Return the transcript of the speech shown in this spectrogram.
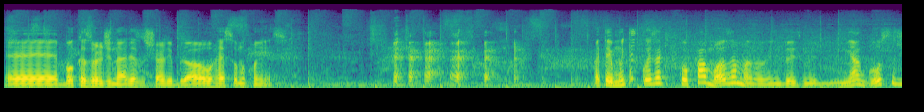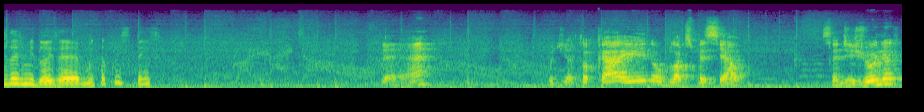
é, Bocas Ordinárias do Charlie Brown. O resto eu não conheço. Mas tem muita coisa que ficou famosa, mano, em, 2000, em agosto de 2002. É muita coincidência. É. Podia tocar aí no bloco especial. Sandy Júnior,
